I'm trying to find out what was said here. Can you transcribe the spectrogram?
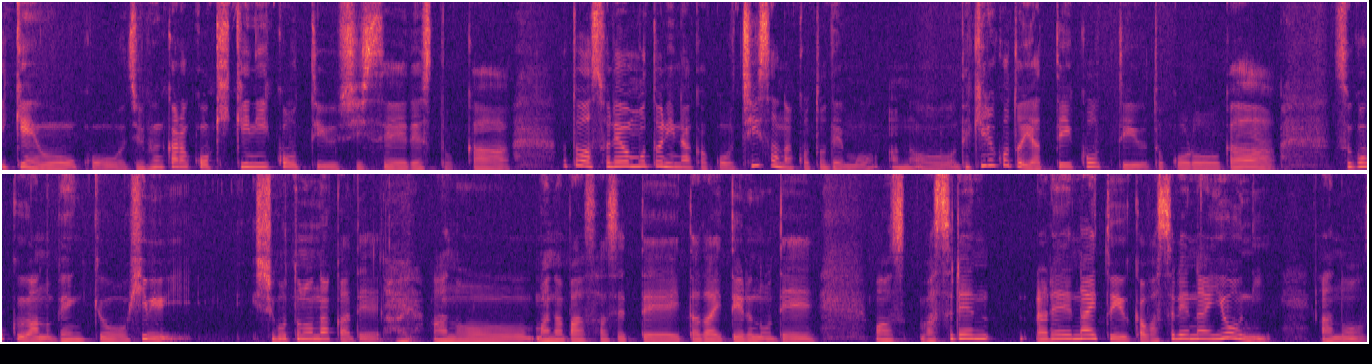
意見をこう自分からこう聞きに行こうっていう姿勢ですとかあとはそれをもとになんかこう小さなことでもあのできることをやっていこうっていうところがすごくあの勉強日々仕事の中ではい。あの学ばさせていただいているので、まあ、忘れられないというか忘れないようにあの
